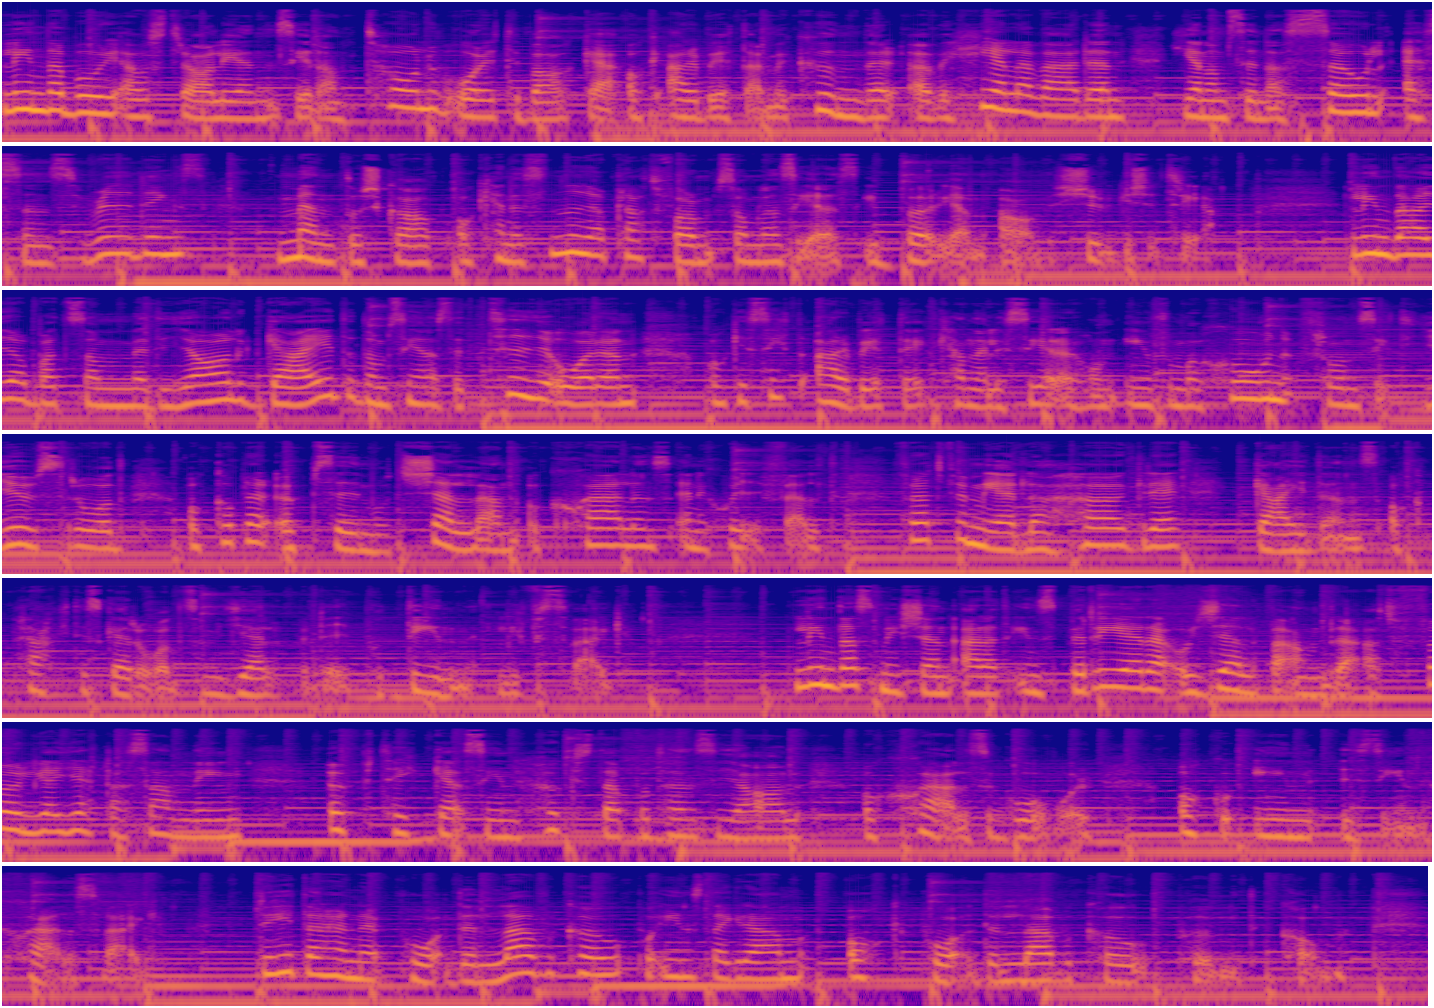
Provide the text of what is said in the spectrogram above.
Linda bor i Australien sedan 12 år tillbaka och arbetar med kunder över hela världen genom sina Soul Essence Readings, mentorskap och hennes nya plattform som lanseras i början av 2023. Linda har jobbat som medial guide de senaste tio åren och i sitt arbete kanaliserar hon information från sitt ljusråd och kopplar upp sig mot källan och själens energifält för att förmedla högre guidance och praktiska råd som hjälper dig på din livsväg. Lindas mission är att inspirera och hjälpa andra att följa hjärtats sanning, upptäcka sin högsta potential och själsgåvor och gå in i sin själsväg. Du hittar henne på The Love Co på Instagram och på theloveco.com.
